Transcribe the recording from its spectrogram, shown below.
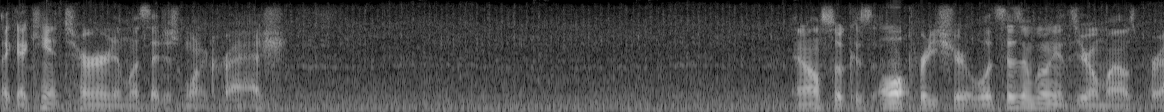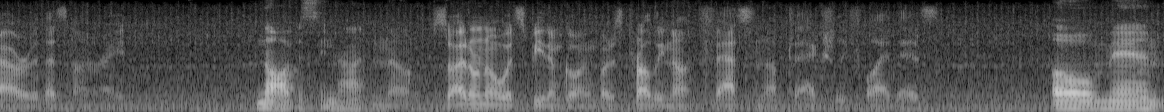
like, I can't turn unless I just want to crash. And also, because Oh. I'm pretty sure... Well, it says I'm going at zero miles per hour, but that's not right. No, obviously not. No. So I don't know what speed I'm going, but it's probably not fast enough to actually fly this. Oh man,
